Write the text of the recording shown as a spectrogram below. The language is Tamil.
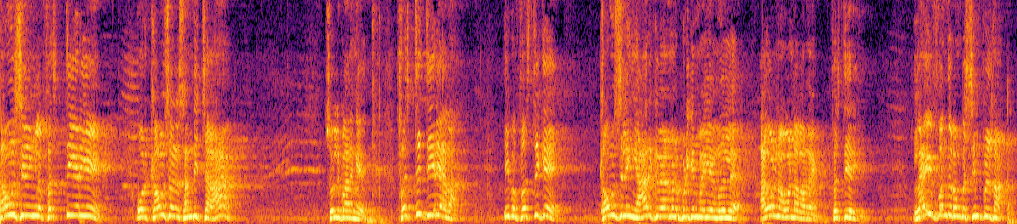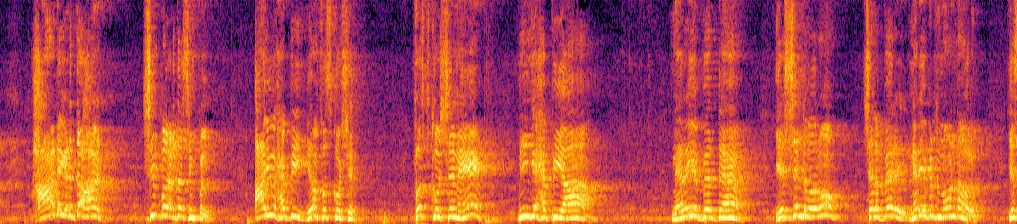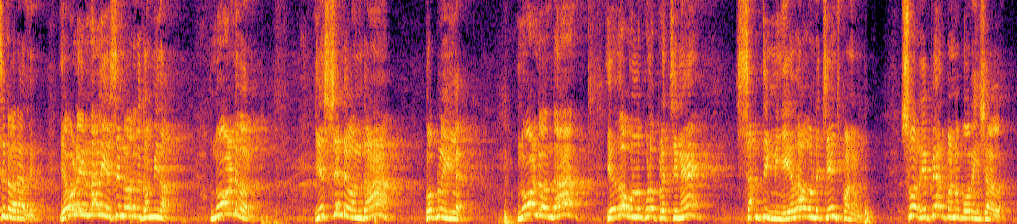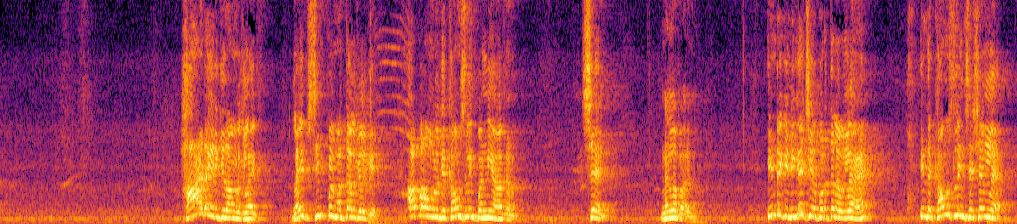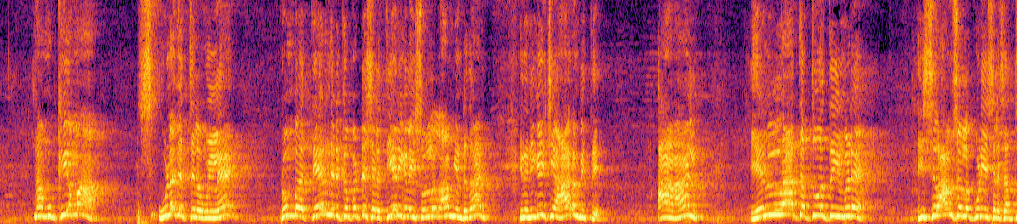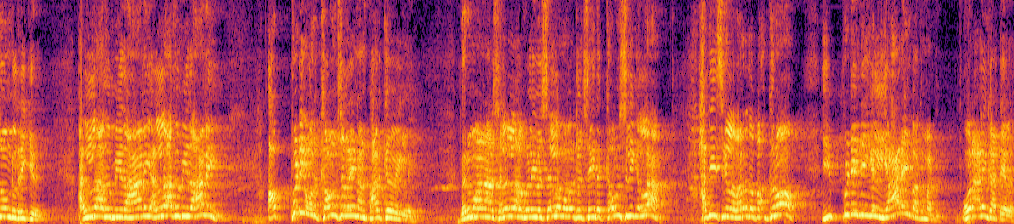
கவுன்சிலிங்ல ஃபர்ஸ்ட் இயரையே ஒரு கவுன்சிலரை சந்திச்சா சொல்லி பாருங்க. ஃபர்ஸ்ட் தியரி அதான். இப்போ ஃபர்ஸ்ட்டுக்கு கவுன்சிலிங் யாருக்கு வேணும்னு பிடிக்கணுமா இல்லையா முதல்ல? அதோட நான் ஒன்றா வர்றேன். ஃபர்ஸ்ட் இயருக்கு லைஃப் வந்து ரொம்ப சிம்பிள் தான். ஹார்டை எடுத்தால் ஹார்ட் சிம்பிள் எடுத்தால் சிம்பிள் ஆர் யூ ஹாப்பி இதான் ஃபர்ஸ்ட் கொஸ்டின் ஃபர்ஸ்ட் கொஸ்டினே நீங்கள் ஹாப்பியா நிறைய பேர்கிட்ட எஸ் வரும் சில பேர் நிறைய பேர் நோண்டு தான் வரும். எஸ் வராது. எவ்வளோ இருந்தாலும் எஸ் வர்றது கம்மி தான் நோண்டு வரும். எஸ் வந்தால் ப்ராப்ளம் இல்லை. நோண்டு வந்தால் ஏதோ உள்ளுக்குள்ள பிரச்சனை சம்திங் நீங்கள் ஏதாவது ஒன்று சேஞ்ச் பண்ணணும். ஸோ ரிப்பேர் பண்ண போகிறேன் இன்ஷால்லாம் ஹார்டாக இருக்குது அவங்களுக்கு லைஃப் லைஃப் சிம்பிள் மற்ற அப்போ அவங்களுக்கு கவுன்சிலிங் பண்ணி ஆகணும். சரி நல்லா பாருங்கள் இன்றைக்கு நிகழ்ச்சியை பொறுத்தளவில் இந்த கவுன்சிலிங் செஷனில் நான் முக்கியமாக உலகத்தில் உள்ள ரொம்ப தேர்ந்தெடுக்கப்பட்ட சில தியரிகளை சொல்லலாம் என்றுதான் இந்த நிகழ்ச்சியை ஆரம்பித்து. ஆனால் எல்லா தத்துவத்தையும் விட இஸ்லாம் சொல்லக்கூடிய சில தத்துவங்கள் இருக்குது. அல்லாஹு மீது ஆணை அல்லாஹு மீது ஆணை. அப்படி ஒரு கவுன்சிலரை நான் பார்க்கவே இல்லை. பெருமானார் ஸல்லல்லாஹு அலைஹி அவர்கள் செய்த கவுன்சிலிங் எல்லாம் ஹதீஸ்களில் வர்றதை பார்க்குறோம். இப்படி நீங்கள் யாரையும் பார்க்க மாட்டீங்க. ஒரு ஆளையும் காட்டையில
